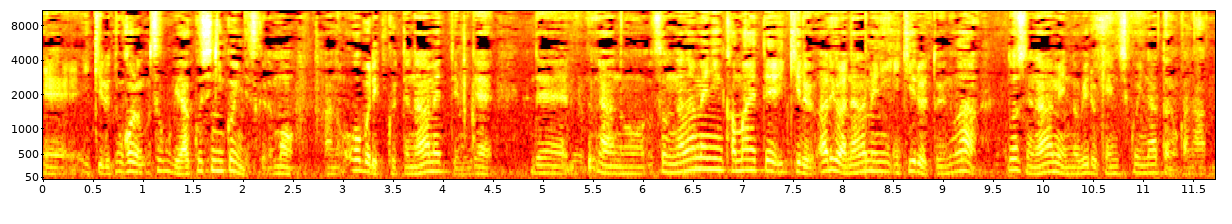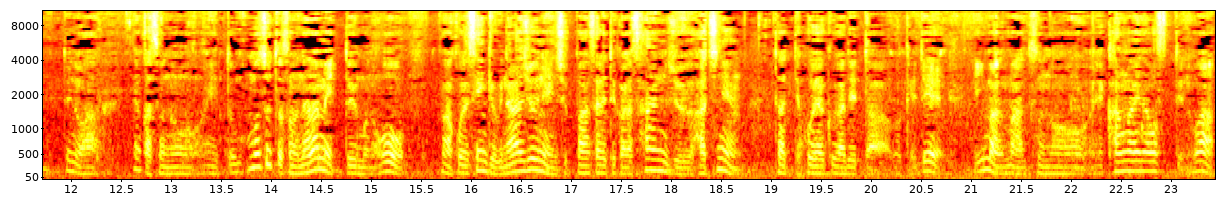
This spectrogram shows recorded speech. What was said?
え、生きる。これすごく訳しにくいんですけどもあのオーブリックって斜めっていう意味でであのその斜めに構えて生きるあるいは斜めに生きるというのがどうして斜めに伸びる建築になったのかなというのはなんかその、えーと、もうちょっとその斜めというものを、まあ、これ1970年に出版されてから38年経って翻訳が出たわけで今、まあ、その考え直すっていうのは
